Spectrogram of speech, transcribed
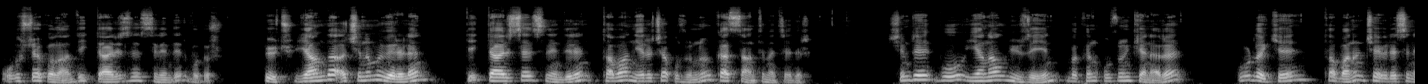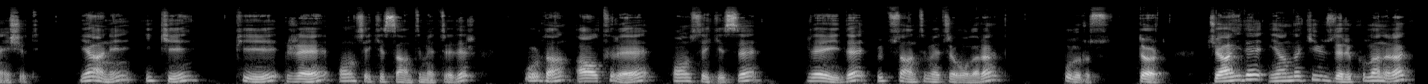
oluşacak olan dik dairesel silindir budur. 3. Yanda açınımı verilen dik dairesel silindirin taban yarıçap uzunluğu kaç santimetredir? Şimdi bu yanal yüzeyin bakın uzun kenarı buradaki tabanın çevresine eşit. Yani 2 pi r 18 santimetredir. Buradan 6r 18 ise r'yi de 3 santimetre olarak buluruz. 4. Cahide yandaki yüzleri kullanarak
